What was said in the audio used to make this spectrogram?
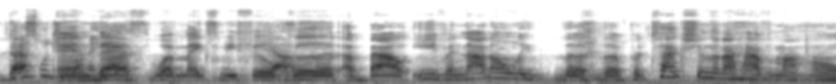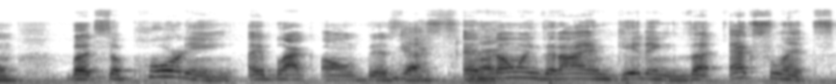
That's what you're and gonna hear. that's what makes me feel Yeah. good about even not only the the protection that I have in my home, but supporting a black owned business Yes. and Right. knowing that I am getting the excellence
